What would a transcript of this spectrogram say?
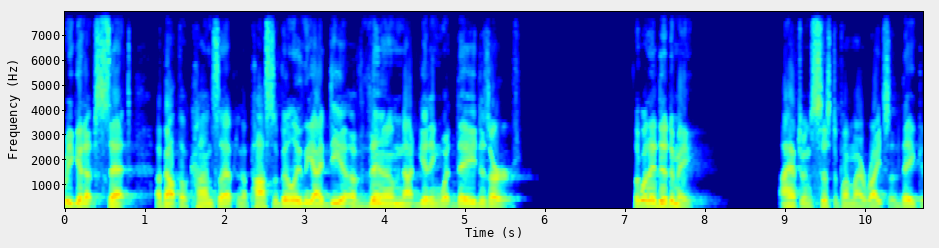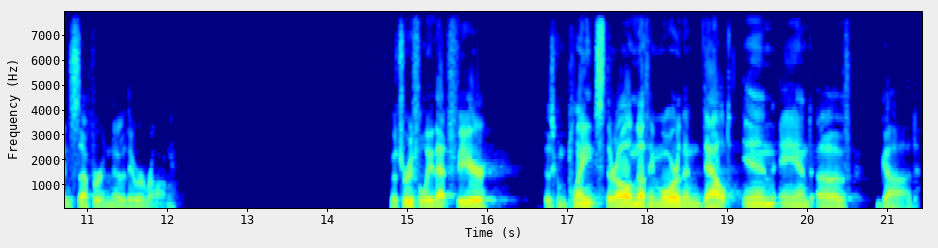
We get upset about the concept and the possibility the idea of them not getting what they deserve. Look what they did to me. I have to insist upon my rights so they can suffer and know they were wrong. But truthfully, that fear those complaints, they're all nothing more than doubt in and of God.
